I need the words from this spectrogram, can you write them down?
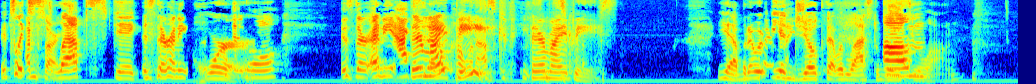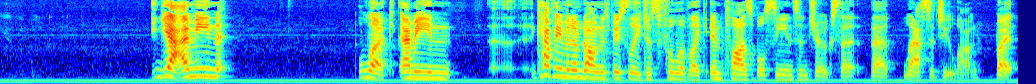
It's like I'm sorry. slapstick. is there any horror? Is there any there might be. There might be. Yeah, but it would be a joke that would last way Um, too long. Yeah, I mean, look, I mean, uh, Cafe Minamdang is basically just full of like implausible scenes and jokes that that lasted too long. But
